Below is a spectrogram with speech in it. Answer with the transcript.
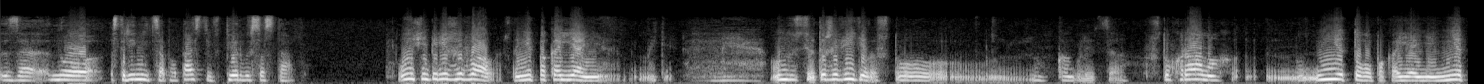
за, но стремиться попасть в первый состав. Он очень переживал, что нет покаяния, понимаете. Он все это же видел, что, как говорится, что в храмах ну, нет того покаяния, нет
